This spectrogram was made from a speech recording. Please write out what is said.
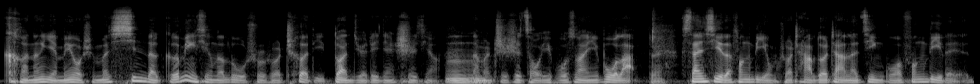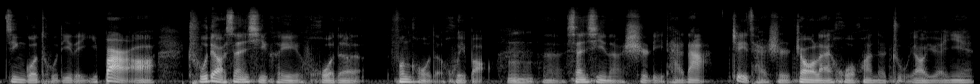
可能也没有什么新的革命性的路数，说彻底断绝这件事情。嗯，那么只是走一步算一步了。对，三系的封地，我们说差不多占了晋国封地的晋国土地的一半儿啊。除掉三系，可以获得丰厚的回报。嗯嗯，三系呢势力太大，这才是招来祸患的主要原因。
